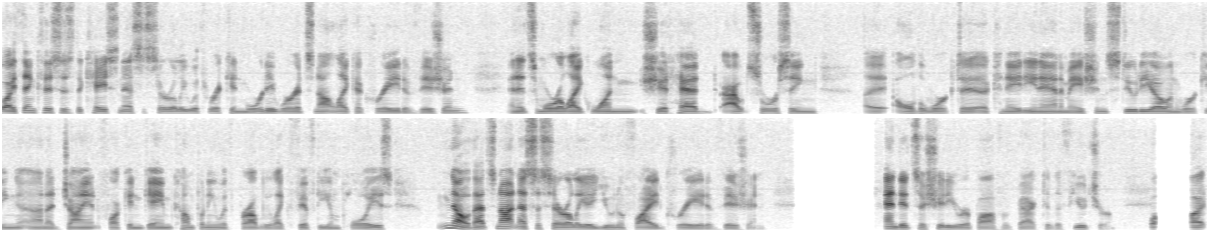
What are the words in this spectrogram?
So I think this is the case necessarily with Rick and Morty, where it's not like a creative vision, and it's more like one shithead outsourcing uh, all the work to a Canadian animation studio and working on a giant fucking game company with probably like 50 employees. No, that's not necessarily a unified creative vision. And it's a shitty ripoff of Back to the Future. But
